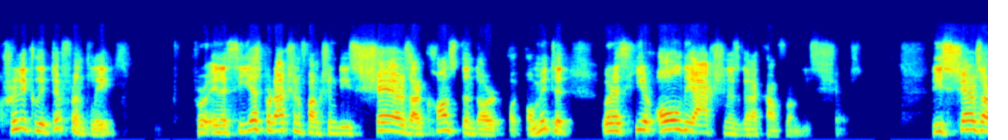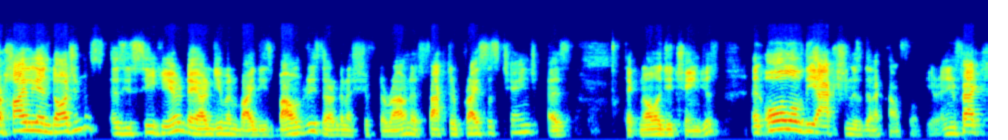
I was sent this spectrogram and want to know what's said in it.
Critically differently, for in a CES production function, these shares are constant or, or omitted, whereas here all the action is going to come from these shares. These shares are highly endogenous. As you see here, they are given by these boundaries that are going to shift around as factor prices change, as technology changes. And all of the action is going to come from here. And in fact,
